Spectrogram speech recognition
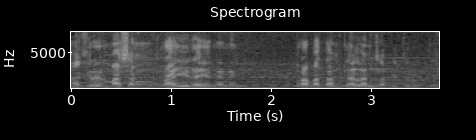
akhirnya masang rai-rai ning perapatan dalan sapi turutnya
